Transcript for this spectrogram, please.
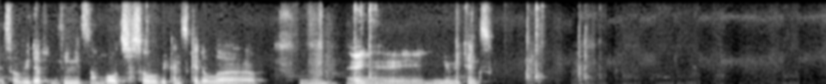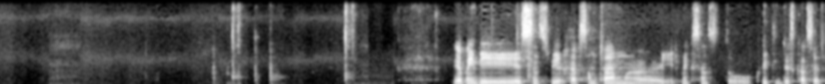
Okay, So we definitely need some votes so we can schedule uh, mm, uh, new meetings. Yeah, maybe since we have some time, uh, it makes sense to quickly discuss it.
